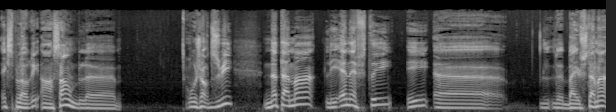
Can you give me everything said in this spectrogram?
explorer ensemble euh, aujourd'hui, notamment les NFT et euh, ben justement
